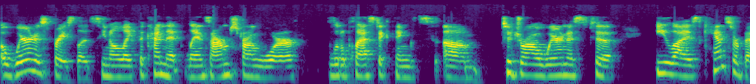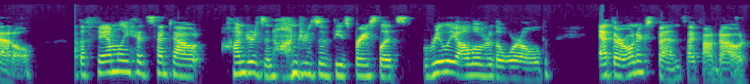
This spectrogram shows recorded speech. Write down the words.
awareness bracelets, you know, like the kind that Lance Armstrong wore, little plastic things um, to draw awareness to Eli's cancer battle. The family had sent out hundreds and hundreds of these bracelets, really all over the world, at their own expense, I found out.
